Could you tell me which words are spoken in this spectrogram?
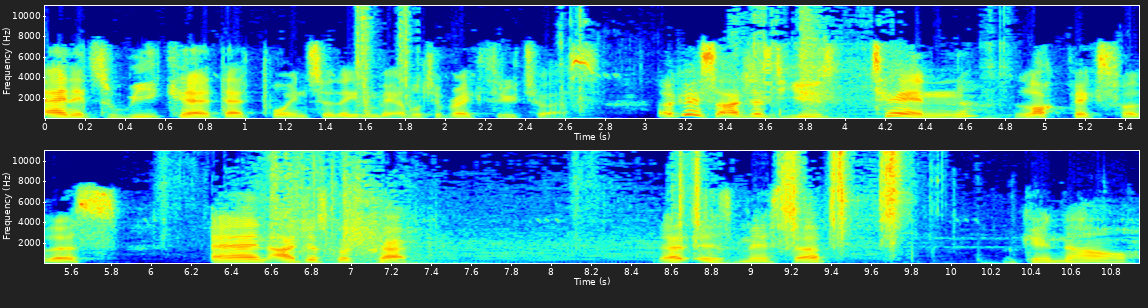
And it's weaker at that point, so they're going to be able to break through to us. Okay, so I just used 10 lockpicks for this. And I just got crap. That is messed up. Okay, now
